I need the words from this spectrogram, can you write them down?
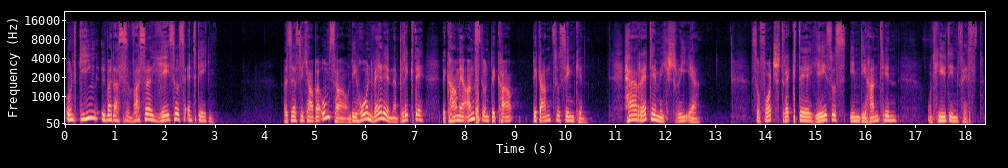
und ging über das Wasser Jesus entgegen. Als er sich aber umsah und die hohen Wellen erblickte, bekam er Angst und bekam, begann zu sinken. Herr, rette mich, schrie er. Sofort streckte Jesus ihm die Hand hin und hielt ihn fest.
